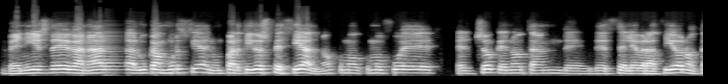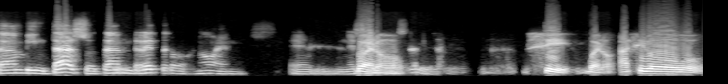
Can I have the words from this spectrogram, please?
Venís de ganar a Lucas Murcia en un partido especial, ¿no? ¿Cómo, cómo fue el choque, ¿no? Tan de, celebración o tan vintage o tan retro, ¿no? En, bueno, sí, bueno, ha sido...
